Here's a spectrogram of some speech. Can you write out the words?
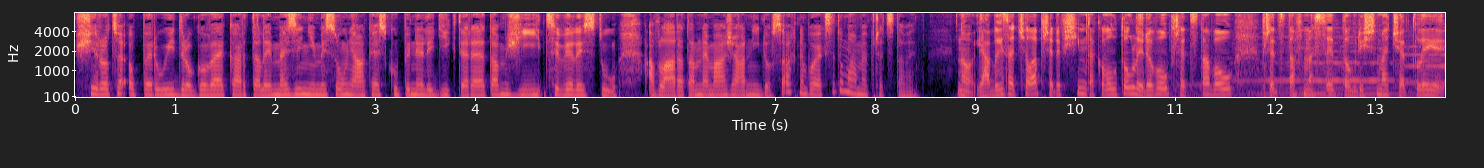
široce operují drogové kartely, mezi nimi jsou nějaké skupiny lidí, které tam žijí, civilistů a vláda tam nemá žádný dosah, nebo jak si to máme představit? No, já bych začala především takovou tou lidovou představou. Představme si to, když jsme četli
